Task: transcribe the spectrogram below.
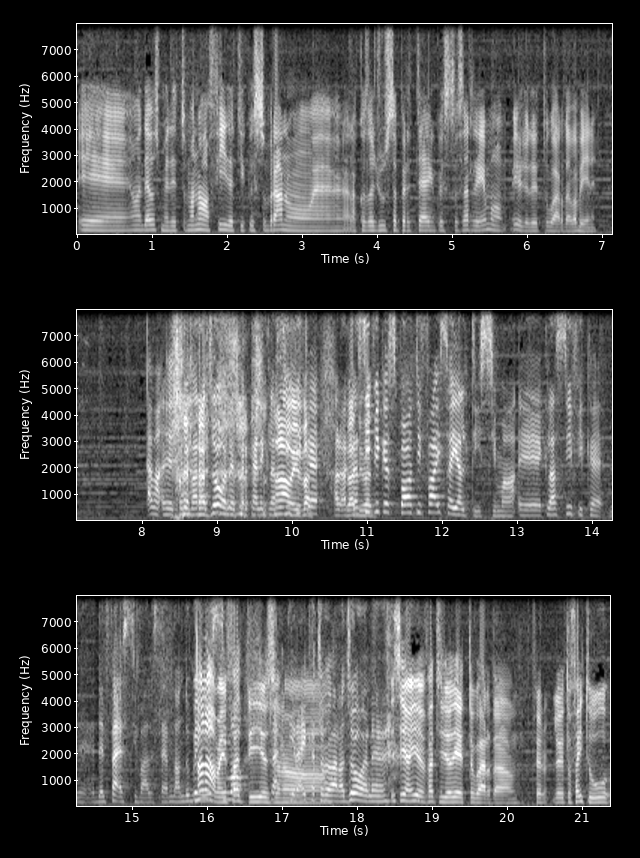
E Amadeus mi ha detto: Ma no, fidati, questo brano è la cosa giusta per te in questo Sanremo. E io gli ho detto: Guarda, va bene. Eh, ma eh, aveva ragione perché le No, no, classifiche, infatti- allora, infatti- classifiche Spotify sei altissimo e classifiche eh, del festival stai andando No, no, benissimo. ma infatti io Cioè, sono- direi che ci aveva ragione. Sì, sì, io infatti gli ho detto: Guarda, fer- gli ho detto: Fai tu.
